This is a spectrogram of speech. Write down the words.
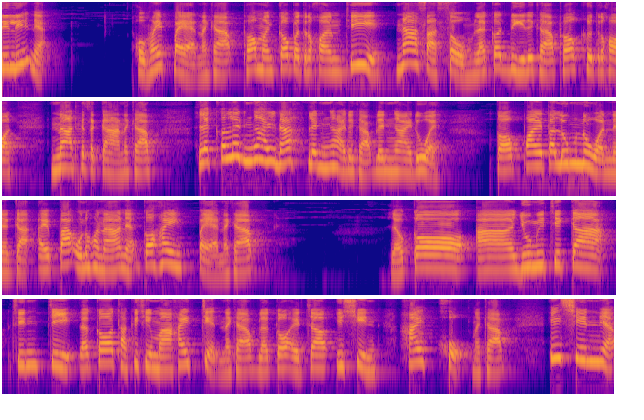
ลิลิเนี่ยผมให้ 8 นะครับ เพราะมันก็เป็นตัวละครที่น่าสะสมและก็ดีด้วยครับ เพราะคือตัวละครหน้าเทศกาลนะครับ และก็เล่นง่ายด้วยนะ เล่นง่ายด้วยครับ เล่นง่ายด้วย ต่อไปตะลุงหนวดเนี่ยกับไอป้าอุนโฮนะเนี่ยก็ให้ 8 นะครับ แล้วก็อายูมิจิกะชินจิ แล้วก็ทาคิชิมะให้ 7 นะครับ แล้วก็ไอ้เจ้าอิชินให้ 6 นะครับอิชินเนี่ย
